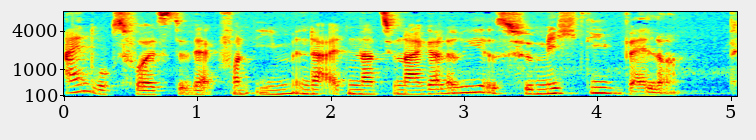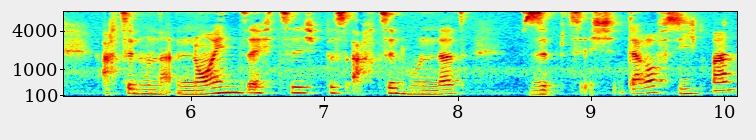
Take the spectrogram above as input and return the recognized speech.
eindrucksvollste Werk von ihm in der alten Nationalgalerie ist für mich die Welle. 1869 bis 1870. Darauf sieht man,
